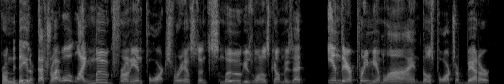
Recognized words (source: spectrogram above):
from the dealer. That's right. Well, like Moog front end parts, for instance, Moog is one of those companies that in their premium line, those parts are better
